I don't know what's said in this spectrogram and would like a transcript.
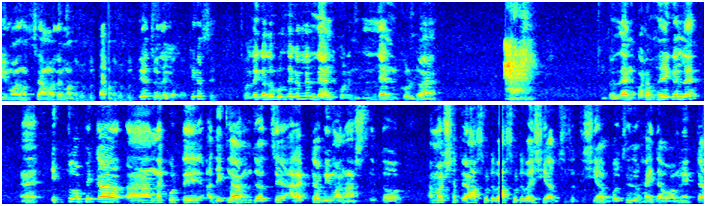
বিমান হচ্ছে আমাদের মাথার মাথার উপর দিয়ে চলে গেল। ঠিক আছে? চলে গেল বলতে গেলে ল্যান্ড করে ল্যান্ড করল হ্যাঁ? তো ল্যান্ড করা হয়ে গেলে একটু অপেক্ষা না করতে দেখলাম যে হচ্ছে আরেকটা বিমান আসছে। তো আমার সাথে আমার ছোট ভাই ছোট ভাই শিয়াব ছিল। তো শিহাব বলছে যে, ভাই, দাও, আমি একটা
